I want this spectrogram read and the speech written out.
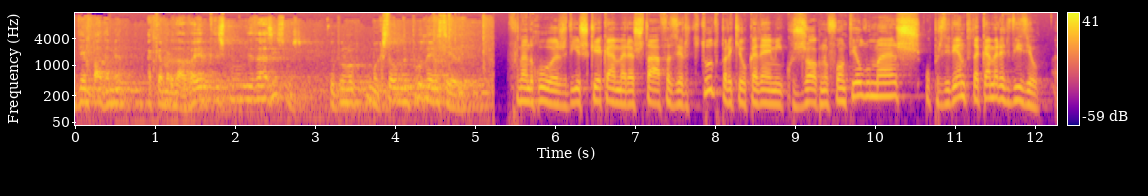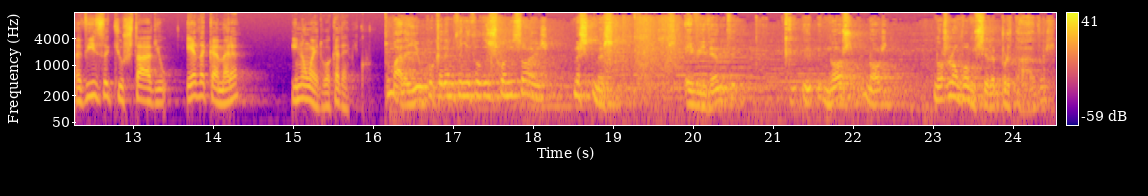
atempadamente à Câmara de Aveiro que disponibilizasse isso, mas foi por uma, uma questão de prudência. Fernando Ruas diz que a Câmara está a fazer de tudo para que o académico jogue no Fontelo, mas o presidente da Câmara de Viseu avisa que o estádio é da Câmara e não é do académico. Tomara eu que o académico tenha todas as condições, mas, mas é evidente que eh, nós, nós, nós não vamos ser apertados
